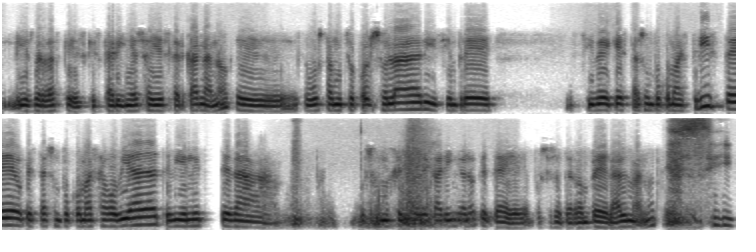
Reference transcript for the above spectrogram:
y es verdad que es que es cariñosa y es cercana, ¿no? Que le gusta mucho consolar y siempre si ve que estás un poco más triste o que estás un poco más agobiada, te viene y te da pues un gesto de cariño, ¿no? Que te, pues eso te rompe el alma, ¿no? Sí.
